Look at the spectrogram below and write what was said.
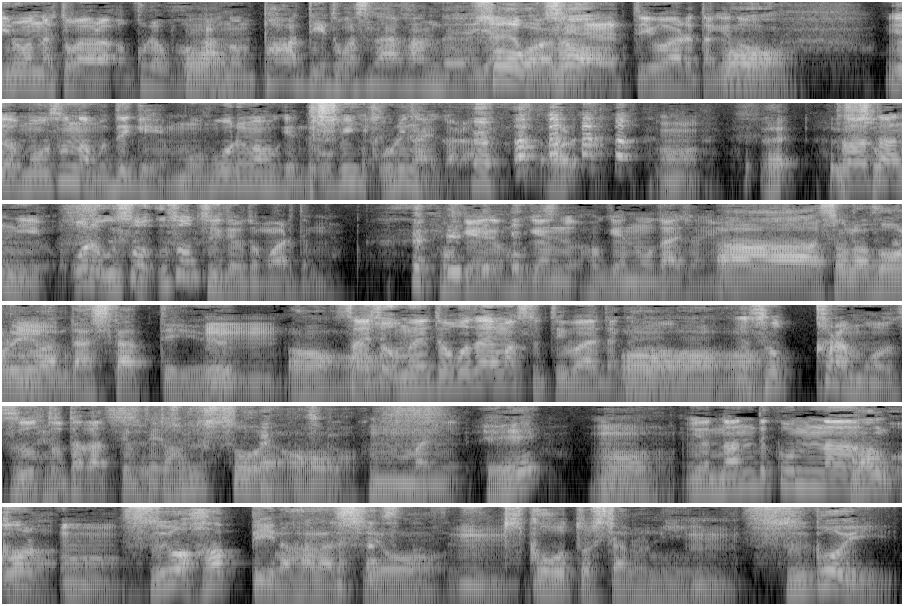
いろんな人が、これ、あの、パーティーとかしなあかんで、ややこしいそうやなでって言われたけうんど、いや、もうそんなんもできへん。もうホールマン保険で降り降りないから。あれ？うん。え？ただ単に、俺嘘、嘘ついてると思われても。保険、保険、保険の会社には。ああ、そのホールインワン出したっていう？うんうんうん最初おめでとうございますって言われたけうんうんうんど、そっからもうずっと疑ってるテンションだるそうやん。うんほんまに。え？うん。いや、なんでこんな、なんか。すごいハッピーな話を 聞こうとしたのに、すごい、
